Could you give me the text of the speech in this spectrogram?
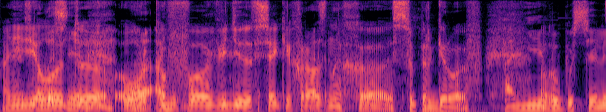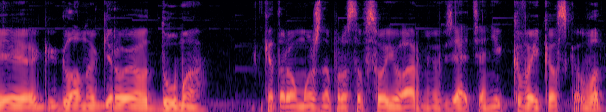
Они делают э, орков они... в виде всяких разных э, супергероев. Они выпустили главного героя Дума, которого можно просто в свою армию взять. Они квейковского. Вот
